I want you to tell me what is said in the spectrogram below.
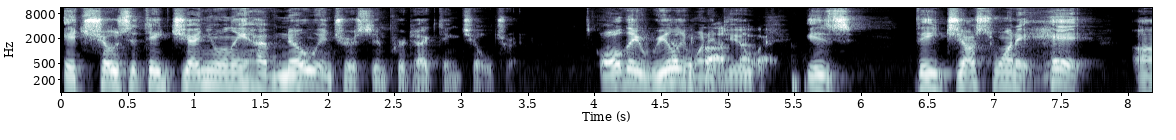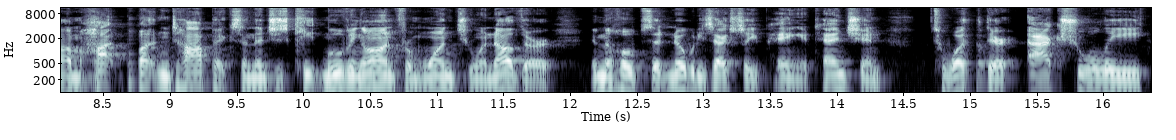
it shows that they genuinely have no interest in protecting children all they really want to do is they just want to hit um, hot button topics and then just keep moving on from one to another in the hopes that nobody's actually paying attention to what they're actually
